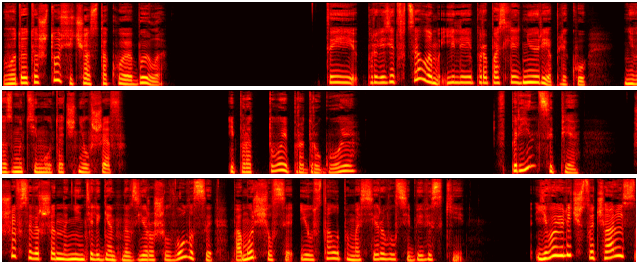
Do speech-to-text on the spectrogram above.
«Вот это что сейчас такое было?» «Ты про визит в целом или про последнюю реплику?» — невозмутимо уточнил шеф. «И про то, и про другое». В принципе, шеф совершенно неинтеллигентно взъерошил волосы, поморщился и устало помассировал себе виски. «Его Величество Чарльз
